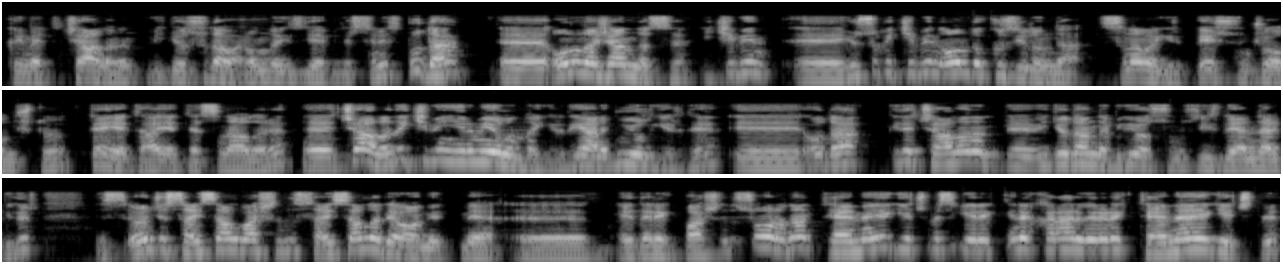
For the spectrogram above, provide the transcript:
kıymetli Çağla'nın videosu da var. Onu da izleyebilirsiniz. Bu da ee, onun ajandası 2000 e, Yusuf 2019 yılında sınava girip 500. olmuştu. TYT, AYT sınavları. Ee, Çağla da 2020 yılında girdi. Yani bu yıl girdi. Ee, o da bir de Çağla'nın e, videodan da biliyorsunuz izleyenler bilir. Önce sayısal başladı. Sayısalla devam etmeye e, ederek başladı. Sonradan TM'ye geçmesi gerektiğine karar vererek TM'ye geçti.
